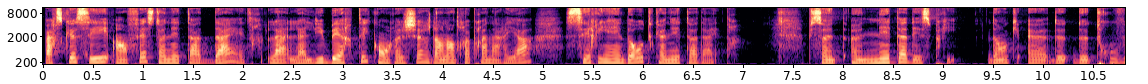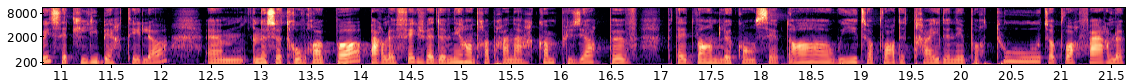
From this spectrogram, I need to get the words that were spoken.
parce que c'est, en fait, c'est un état d'être. La, liberté qu'on recherche dans l'entrepreneuriat, c'est rien d'autre qu'un état d'être. Puis c'est un état d'esprit. Donc, euh, de, trouver cette liberté-là euh, ne se trouvera pas par le fait que je vais devenir entrepreneur, comme plusieurs peuvent peut-être vendre le concept. Ah oui, tu vas pouvoir travailler de n'importe où, tu vas pouvoir faire le,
